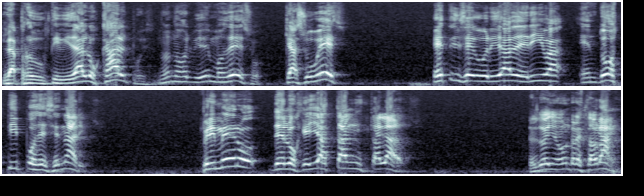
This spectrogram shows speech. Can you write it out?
la productividad local, pues, no nos olvidemos de eso. Que a su vez, esta inseguridad deriva en dos tipos de escenarios. Primero, de los que ya están instalados. El dueño de un restaurante,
